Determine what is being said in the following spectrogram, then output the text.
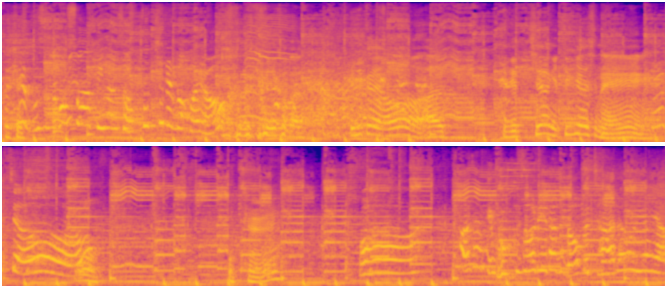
근데 무슨 허수아비면서 쿠키를 먹어요? 그러니까요. 아, 되게 취향이 특이하시네. 그죠. 오, 오케이. 와, 사장님 목소리랑 너무 잘 어울려요.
